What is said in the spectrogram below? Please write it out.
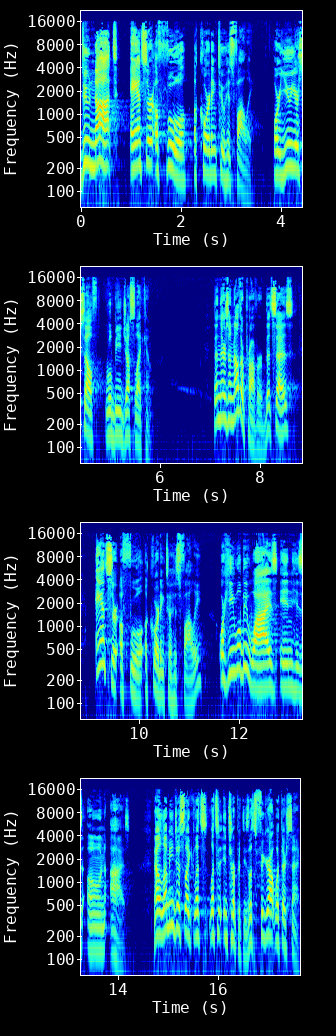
Do not answer a fool according to his folly, or you yourself will be just like him. Then there's another proverb that says, Answer a fool according to his folly, or he will be wise in his own eyes. Now, let me just like, let's, let's interpret these. Let's figure out what they're saying.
